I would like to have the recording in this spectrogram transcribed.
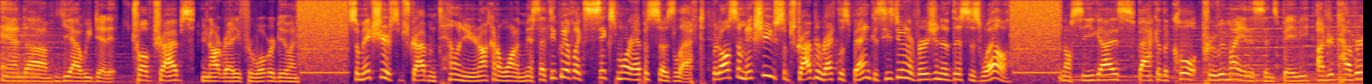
And um, yeah, we did it. 12 tribes, you're not ready for what we're doing. So make sure you're subscribed. I'm telling you, you're not going to want to miss. I think we have like six more episodes left. But also make sure you subscribe to Reckless Ben because he's doing a version of this as well. And I'll see you guys back at the cult, proving my innocence, baby. Undercover,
